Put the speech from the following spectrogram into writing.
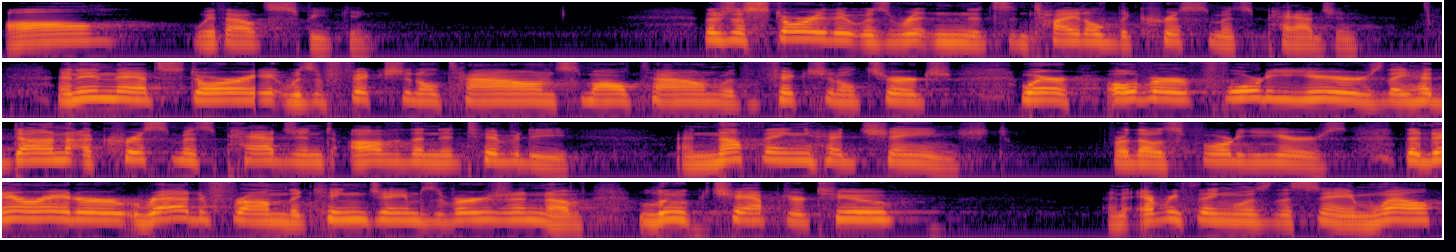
all without speaking. There's a story that was written, it's entitled The Christmas Pageant. And in that story, it was a fictional town, small town with a fictional church, where over 40 years they had done a Christmas pageant of the Nativity, and nothing had changed for those 40 years. The narrator read from the King James Version of Luke chapter 2, and everything was the same. Well,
